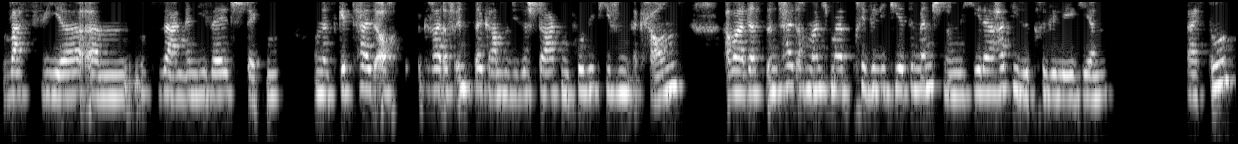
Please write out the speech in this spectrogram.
was wir ähm, sozusagen in die Welt stecken. Und es gibt halt auch gerade auf Instagram so diese starken positiven Accounts, aber das sind halt auch manchmal privilegierte Menschen und nicht jeder hat diese Privilegien. Weißt du?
